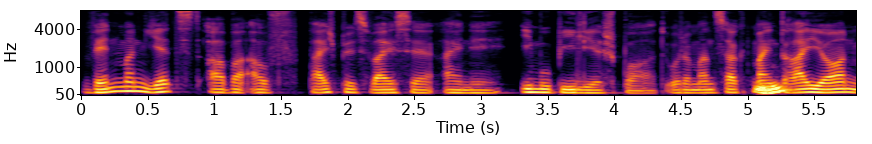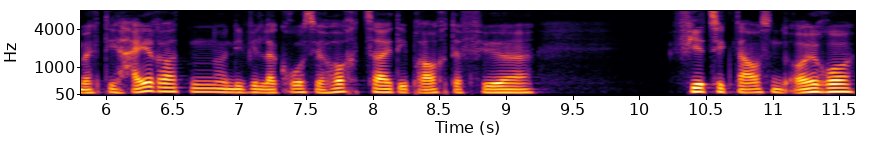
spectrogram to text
Wenn man jetzt aber auf beispielsweise eine Immobilie spart oder man sagt, mhm. in drei Jahren möchte ich heiraten und ich will eine große Hochzeit, ich brauche dafür 40.000 Euro,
